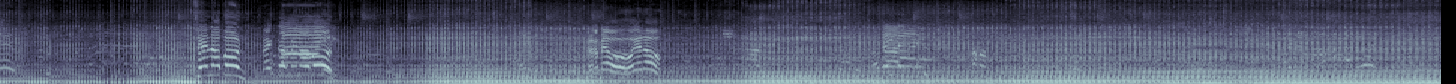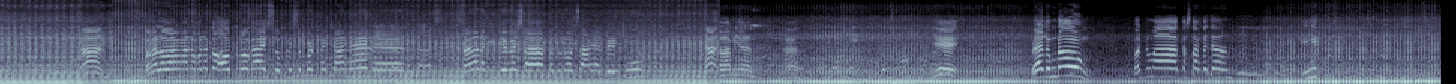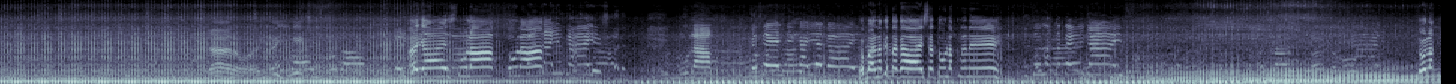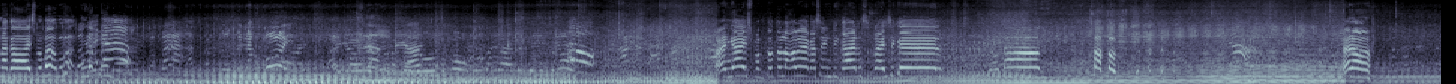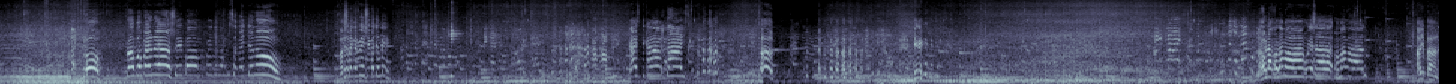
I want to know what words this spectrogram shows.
Si Lobon! Vector Minobon! Kaya kami oh, ayan oh. Yan. Pangalawang ano ko na to, outro guys. So please support my channel and sana nag-enjoy kayo sa panonood sa aking adventure. Yan, marami yan. Yan. Yeah. Badong dong! Ba't lumakastang ka dyan? Init. Yan, oh. Ay, init. Hi guys! Tulak! Tulak! Tayo guys. Tulak. Kasi hindi kaya guys. Baba na kita guys! Sa tulak na ni! Tutulak na tayo guys. Tulak na guys! Baba! Baba! Tulak na! Ayan guys, magtutulak kami kasi hindi kaya na sa tricycle. Shout out! Out! Ano? Oh, bro, pa na Guys, tika na. Oh! Wala ko naman, kuya sa pamangal. Ay pa.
